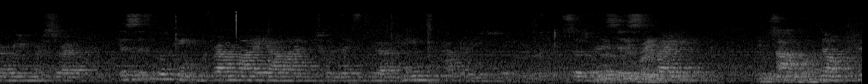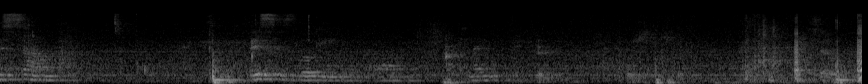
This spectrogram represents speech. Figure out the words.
Marie Mercer. This is looking from my yard to the Haynes property. So this is my, um, no, this, um, this is looking, um, can I? So,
